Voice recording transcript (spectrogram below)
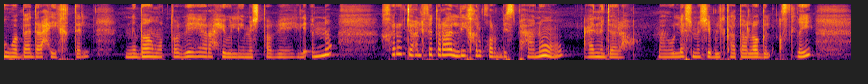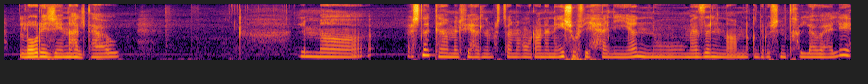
هو بعد راح يختل. نظامه الطبيعي راح يولي مش طبيعي لأنه خرج على الفطرة اللي خلق ربي سبحانه على جالها ما ولاش ماشي بالكتالوج الأصلي لوريجينال تاعو. لما عشنا كامل في هذا المجتمع ورانا نعيشو فيه حاليا وما زلنا منقدروش نتخلاو عليه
